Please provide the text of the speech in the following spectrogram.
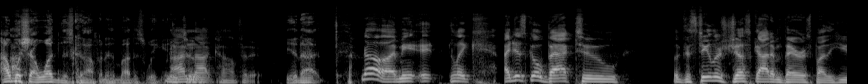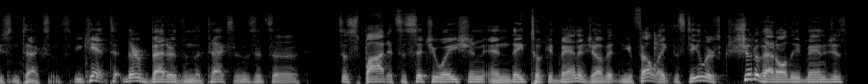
I wish I wasn't as confident about this weekend. I'm not confident. You're not. No, I mean, it like I just go back to look. The Steelers just got embarrassed by the Houston Texans. You can't. T- they're better than the Texans. It's a it's a spot. It's a situation, and they took advantage of it. And you felt like the Steelers should have had all the advantages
